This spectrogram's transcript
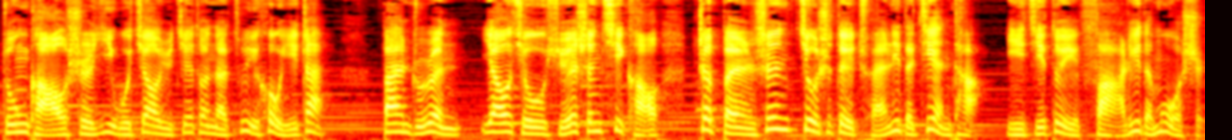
中考是义务教育阶段的最后一站，班主任要求学生弃考，这本身就是对权利的践踏以及对法律的漠视。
